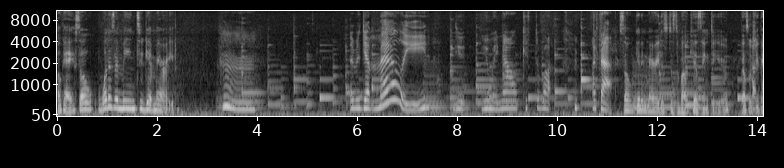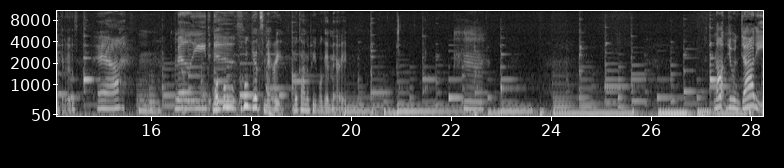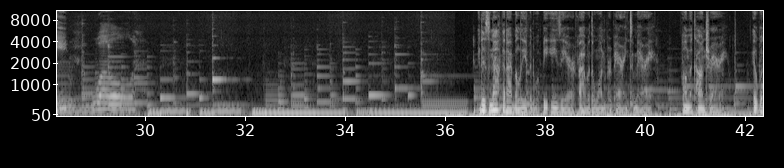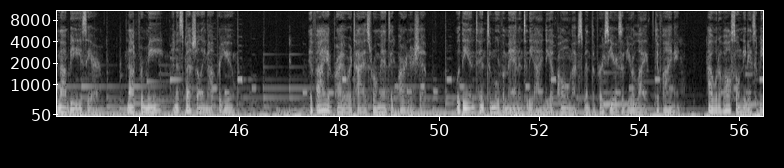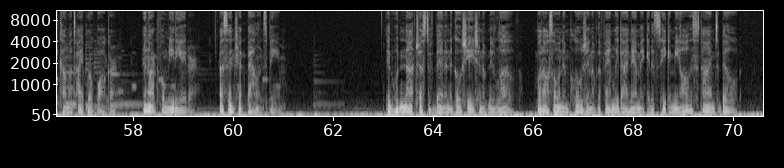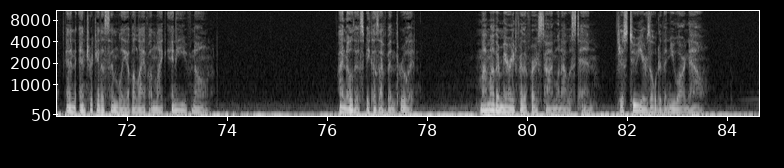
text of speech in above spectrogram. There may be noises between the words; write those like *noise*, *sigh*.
Okay, so what does it mean to get married? Hmm. If we get married, you you may now kiss the butt. *laughs* like that. So getting married is just about kissing to you. That's what you think it is. Yeah. Hmm. Married Well, who is who gets married? What kind of people get married? hmm. Not you and daddy. Well, It is not that I believe it would be easier if I were the one preparing to marry. On the contrary, it would not be easier. Not for me, and especially not for you. If I had prioritized romantic partnership with the intent to move a man into the idea of home I've spent the first years of your life defining, I would have also needed to become a tightrope walker, an artful mediator, a sentient balance beam. It would not just have been a negotiation of new love, but also an implosion of the family dynamic it has taken me all this time to build, and an intricate assembly of a life unlike any you've known. I know this because I've been through it. My mother married for the first time when I was 10, just two years older than you are now.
